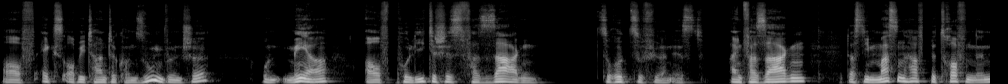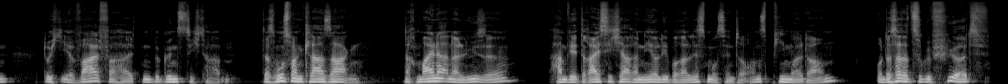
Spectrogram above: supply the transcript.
auf exorbitante Konsumwünsche und mehr auf politisches Versagen zurückzuführen ist. Ein Versagen, das die massenhaft Betroffenen durch ihr Wahlverhalten begünstigt haben. Das muss man klar sagen. Nach meiner Analyse haben wir 30 Jahre Neoliberalismus hinter uns, Pi mal Daumen. Und das hat dazu geführt,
